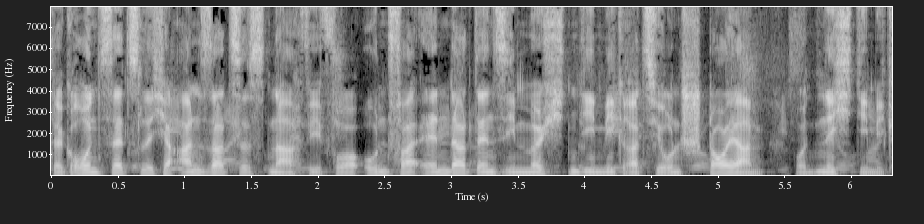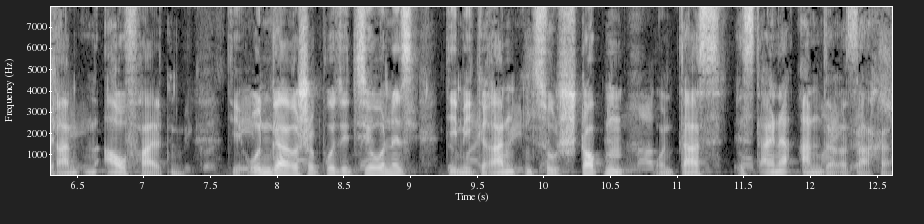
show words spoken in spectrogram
Der grundsätzliche Ansatz ist nach wie vor unverändert, denn sie möchten die Migration steuern und nicht die Migranten aufhalten. Die ungarische Position ist, die Migranten zu stoppen, und das ist eine andere Sache.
